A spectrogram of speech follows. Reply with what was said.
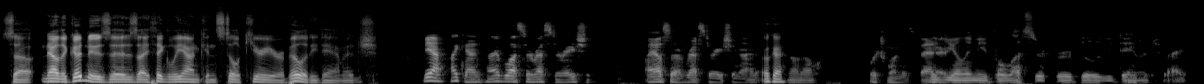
So now the good news is I think Leon can still cure your ability damage. Yeah, I can. I have lesser restoration. I also have restoration on it. Okay. I don't know which one is I better. think you only need the lesser for ability damage. Right.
